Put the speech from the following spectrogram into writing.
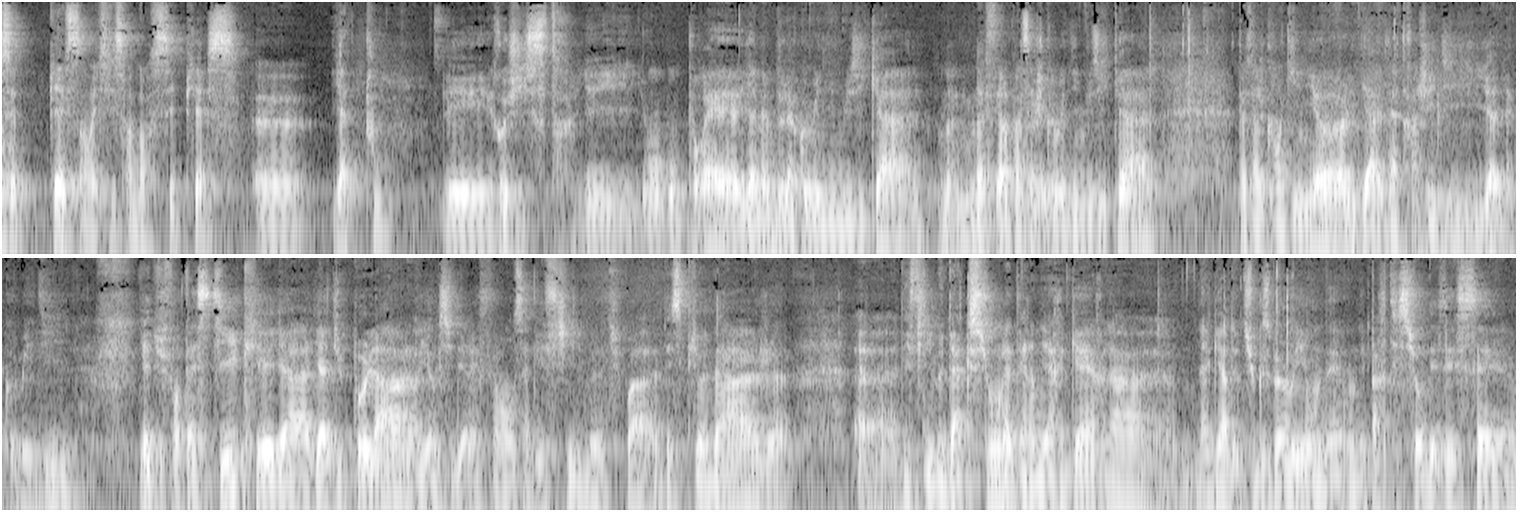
cette pièce, en récit, enfin, dans ces pièces, euh, il y a tous les registres. Il, on, on pourrait, il y a même de la comédie musicale. On a, on a fait un passage Oui. comédie musicale, un passage grand guignol. Il y a de la tragédie, il y a de la comédie, il y a du fantastique, il y a, il y a du polar. Alors il y a aussi des références à des films, tu vois, d'espionnage. euh, des films d'action, la dernière guerre, la, la guerre de Tewkesbury, on est, on est parti sur des essais euh,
